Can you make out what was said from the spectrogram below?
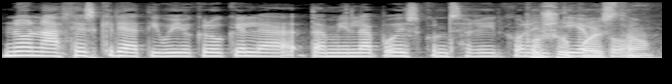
no naces creativo, yo creo que la- también la puedes conseguir con Por el supuesto. tiempo.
